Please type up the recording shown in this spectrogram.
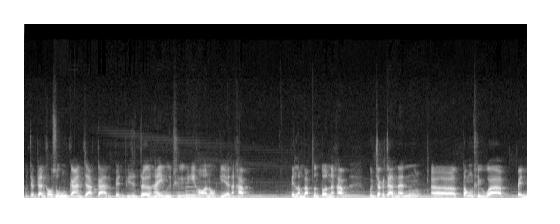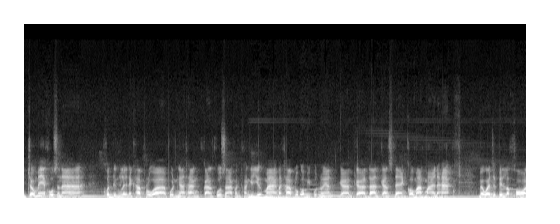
คุณจักรจันทร์เข้าสู่วงการจากการเป็นพรีเซนเตอร์ให้มือถือยี่ห้อโนเกียนะครับ เป็นลำดับต้นๆนะครับ คุณจักรจันทร์นั้นต้องถือว่า เป็นเจ้าแม่โฆษณาคนหนึ่งเลยนะครับ เพราะว่าผลงานทางการโฆษณาค่อนข้างจะเยอะมากนะครับ แล้วก็มีผลงานการการด้านการแสดงก็มากมายนะฮะไม่ว่าจะเป็นละคร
